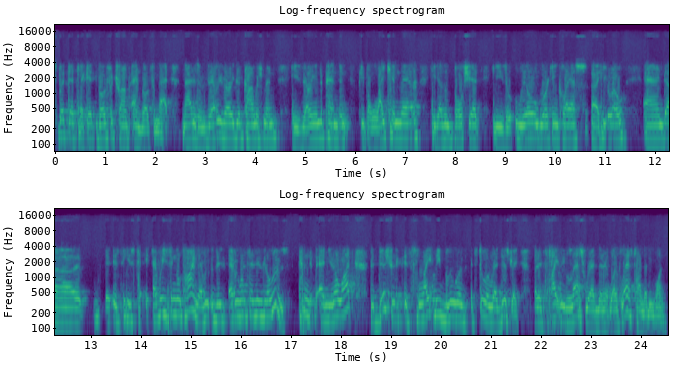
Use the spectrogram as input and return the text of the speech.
split their ticket, vote for Trump, and vote for Matt. Matt is a very very good congressman. He's very independent. People like him there. He doesn't bullshit. He's a real working class uh, hero and uh, it, he's t- every single time every, the, everyone says he's going to lose. And, and you know what? The district is slightly bluer it's still a red district but it's slightly less red than it was last time that he won.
